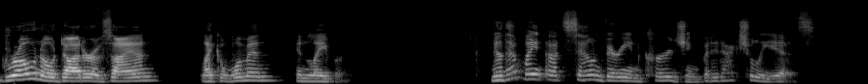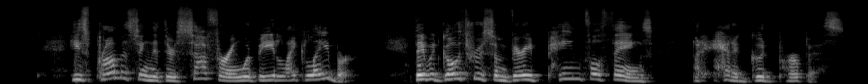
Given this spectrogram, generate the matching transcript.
Groan, O daughter of Zion, like a woman in labor. Now, that might not sound very encouraging, but it actually is. He's promising that their suffering would be like labor. They would go through some very painful things but it had a good purpose.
